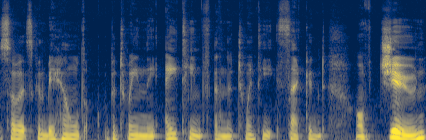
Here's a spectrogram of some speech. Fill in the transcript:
so it's going to be held between the 18th and the 22nd of June.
